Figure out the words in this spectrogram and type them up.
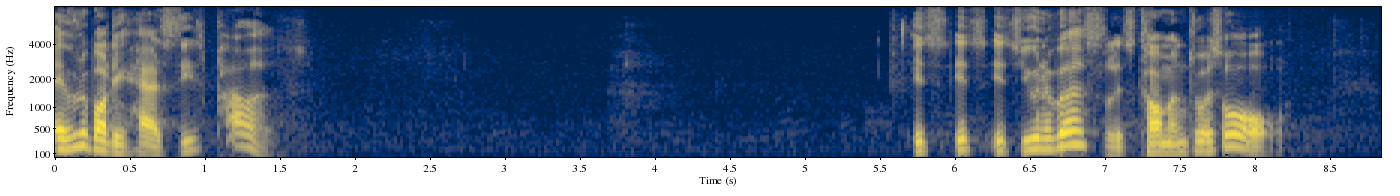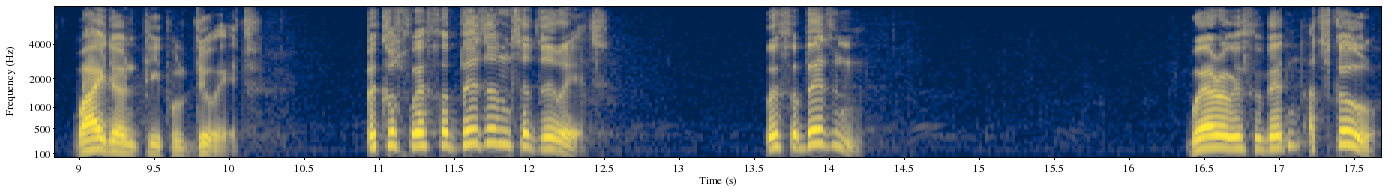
Everybody has these powers. It's, it's, it's universal, it's common to us all. Why don't people do it? Because we're forbidden to do it. We're forbidden. Where are we forbidden? At school.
